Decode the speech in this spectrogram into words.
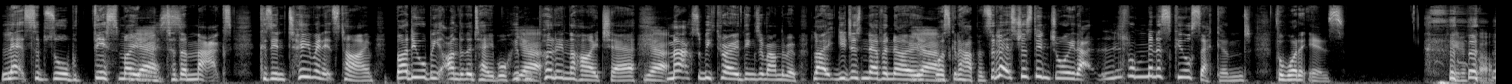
let's absorb this moment yes. to the max because in two minutes' time, Buddy will be under the table, he'll yeah. be pulling the high chair, yeah. Max will be throwing things around the room. Like you just never know yeah. what's going to happen. So let's just enjoy that little minuscule second for what it is. Beautiful.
